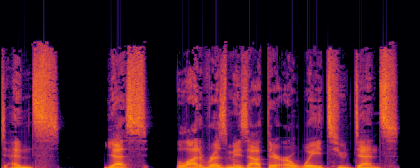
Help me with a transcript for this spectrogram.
dense. Yes, a lot of resumes out there are way too dense.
